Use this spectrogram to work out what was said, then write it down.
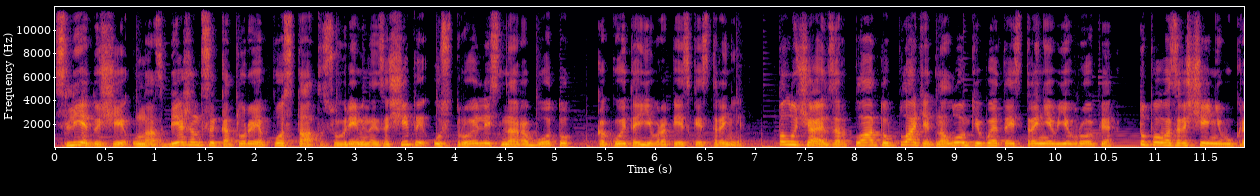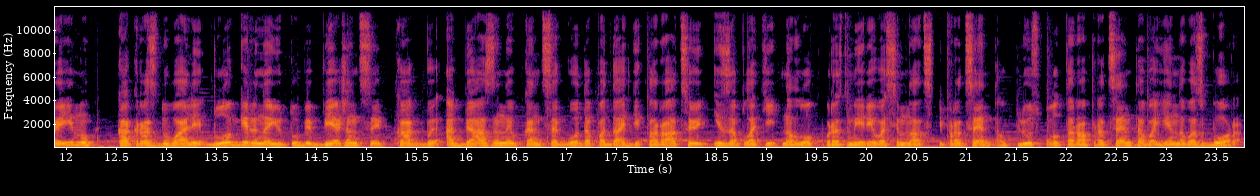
Следующие у нас беженцы, которые по статусу временной защиты устроились на работу в какой-то европейской стране. Получают зарплату, платят налоги в этой стране в Европе, то по возвращении в Украину, как раздували блогеры на ютубе, беженцы как бы обязаны в конце года подать декларацию и заплатить налог в размере 18% плюс 1,5% военного сбора.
